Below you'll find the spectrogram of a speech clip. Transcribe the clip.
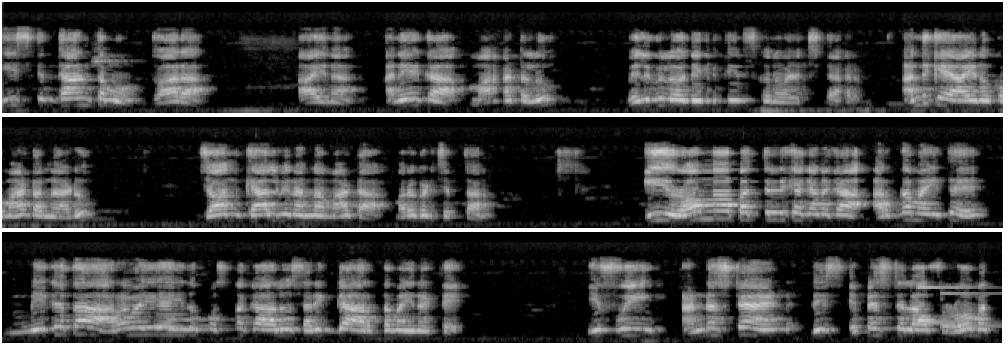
ఈ సిద్ధాంతము ద్వారా ఆయన అనేక మాటలు వెలుగులోనికి తీసుకుని వచ్చాడు. అందుకే ఆయన ఒక మాట అన్నాడు. జాన్ కాల్విన్ అన్న మాట మరొకటి చెప్తాను. ఈ రోమా పత్రిక గనక అర్థమైతే మిగతా అరవై ఐదు పుస్తకాలు సరిగ్గా అర్థమైనట్టే. If we understand this epistle of Roman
